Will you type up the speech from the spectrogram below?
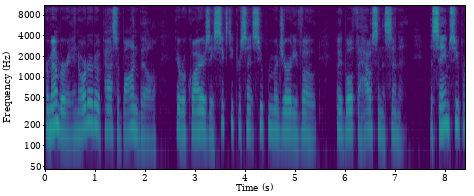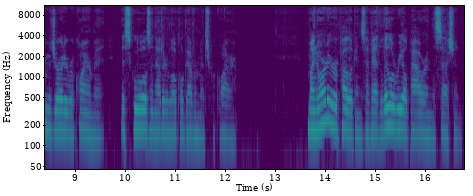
Remember, in order to pass a bond bill, it requires a 60% supermajority vote by both the House and the Senate, the same supermajority requirement that schools and other local governments require. Minority Republicans have had little real power in the session,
